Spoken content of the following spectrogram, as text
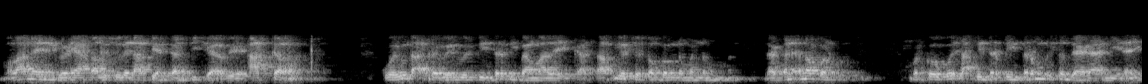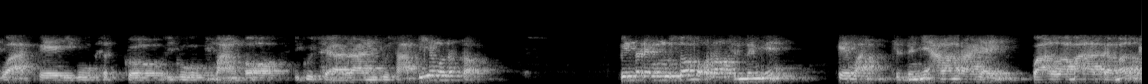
Malah nih gue asal usulin nabi dan digawe agam. Itu tak gawe gue pinter timbang malaikat, tapi aja sombong temen-temen. Nah kan enak pun. Mereka gue tak pinter-pinter mau iso darani. Nah iku ake, iku sego, iku mangkok, iku jaran, iku sapi yang tok. Pinter yang manusia mau orang jenenge hewan, jenenge alam raya ini. Wa alama agamal.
